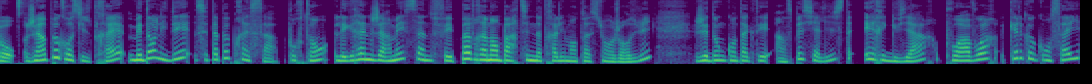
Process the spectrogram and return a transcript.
Bon, j'ai un peu grossi le trait, mais dans l'idée, c'est à peu près ça. Pourtant, les graines germées, ça ne fait pas vraiment partie de notre alimentation aujourd'hui. J'ai donc contacté un spécialiste, Éric Viard, pour avoir quelques conseils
